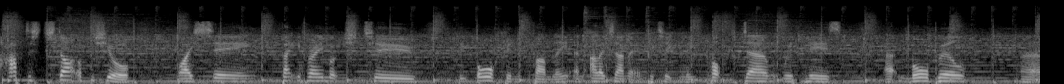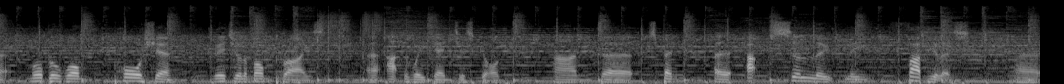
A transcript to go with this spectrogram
have to start off the show by saying thank you very much to the Orkin family and Alexander in particular. Popped down with his uh, mobile uh, Mobil One Porsche Radio Le Mans prize uh, at the weekend just gone. And uh, spent an absolutely fabulous uh,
